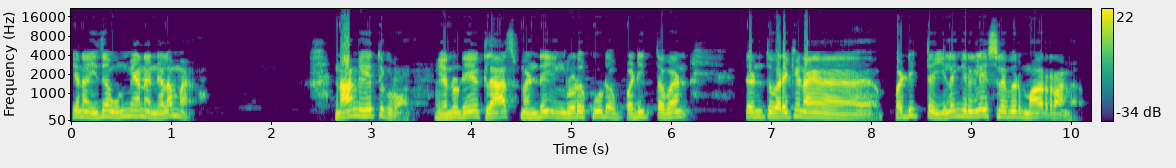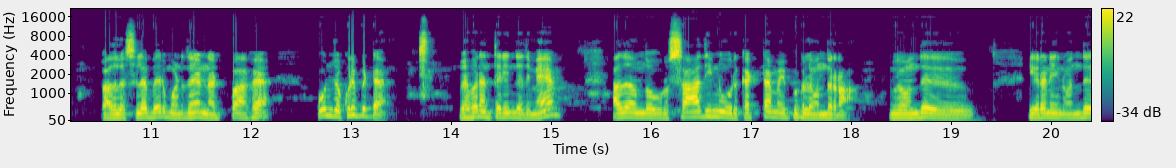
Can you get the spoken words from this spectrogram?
ஏன்னா இதுதான் உண்மையான நிலைமை. நாங்கள் ஏற்றுக்குறோம் என்னுடைய கிளாஸ்மெண்ட்டு எங்களோட கூட படித்தவன் டென்த்து வரைக்கும் நான் படித்த இளைஞர்களே சில பேர் மாறுறாங்க. அதில் சில பேர் மட்டும்தான் நட்பாக கொஞ்சம் குறிப்பிட்ட விவரம் தெரிந்ததுமே அது அந்த ஒரு சாதின்னு ஒரு கட்டமைப்புக்குள்ளே வந்துடுறான். இவன் வந்து இரணியன் வந்து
